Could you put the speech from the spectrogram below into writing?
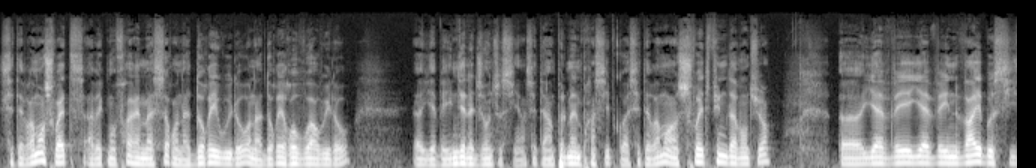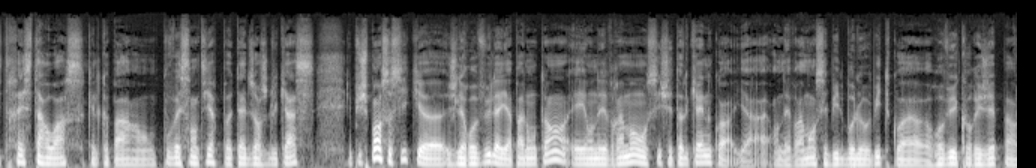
C'était vraiment chouette. Avec mon frère et ma sœur, on adorait Willow, on adorait revoir Willow. Euh, il y avait Indiana Jones aussi. Hein. C'était un peu le même principe, quoi. C'était vraiment un chouette film d'aventure. Euh, y il y avait une vibe aussi très Star Wars quelque part. On pouvait sentir peut-être George Lucas. Et puis je pense aussi que je l'ai revu là il y a pas longtemps et on est vraiment aussi chez Tolkien quoi. Y a, on est vraiment c'est Bilbo le Hobbit quoi, revu et corrigé par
